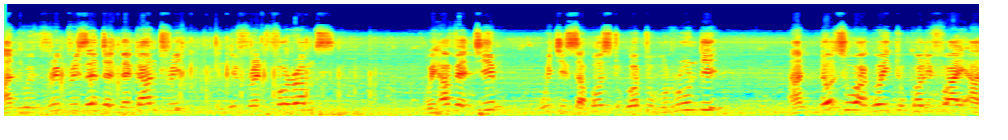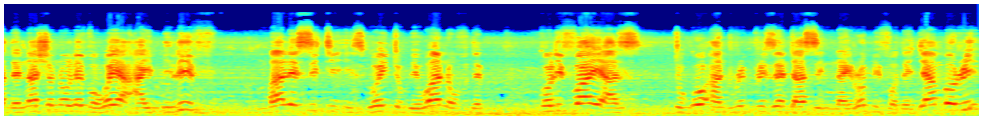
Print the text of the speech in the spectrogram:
And we've represented the country in different forums. We have a team which is supposed to go to Burundi And those who are going to qualify at the national level, where I believe Mbale City is going to be one of the qualifiers to go and represent us in Nairobi for the Jamboree,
